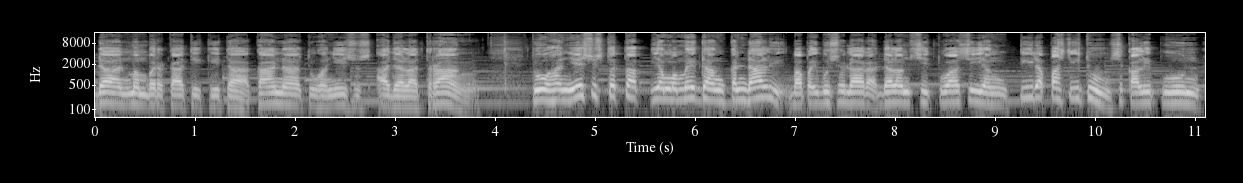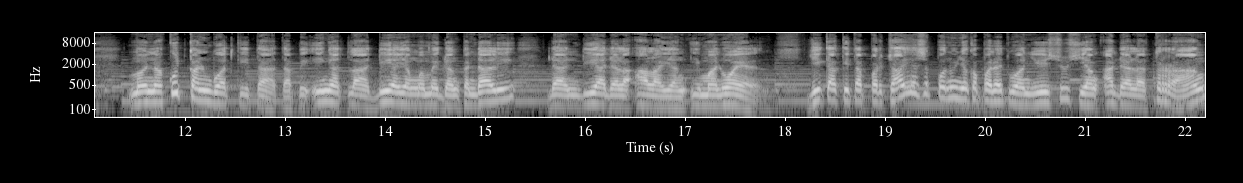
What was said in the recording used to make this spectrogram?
dan memberkati kita karena Tuhan Yesus adalah terang. Tuhan Yesus tetap yang memegang kendali Bapak Ibu Saudara dalam situasi yang tidak pasti itu sekalipun menakutkan buat kita tapi ingatlah dia yang memegang kendali dan dia adalah Allah yang Immanuel. Jika kita percaya sepenuhnya kepada Tuhan Yesus yang adalah terang,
